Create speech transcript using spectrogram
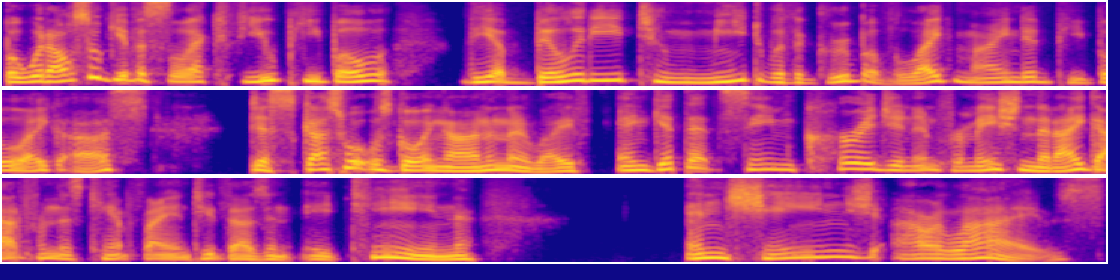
but would also give a select few people the ability to meet with a group of like minded people like us discuss what was going on in their life, and get that same courage and information that I got from this Camp FI in 2018 and change our lives.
